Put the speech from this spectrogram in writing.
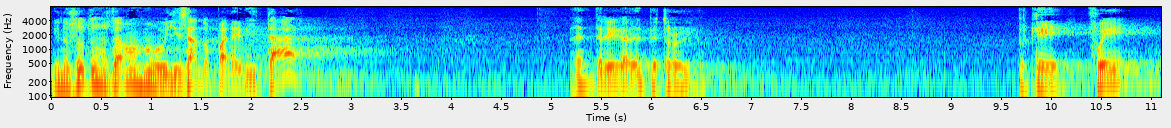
y nosotros nos estábamos movilizando para evitar la entrega del petróleo, porque fue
